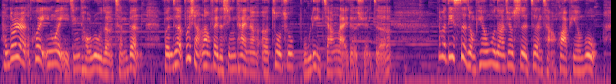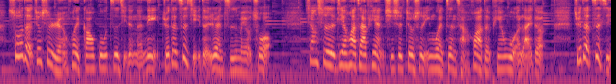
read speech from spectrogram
很多人会因为已经投入了成本，本着不想浪费的心态呢，而做出不利将来的选择。那么第四种偏误呢，就是正常化偏误，说的就是人会高估自己的能力，觉得自己的认知没有错。像是电话诈骗，其实就是因为正常化的偏误而来的，觉得自己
